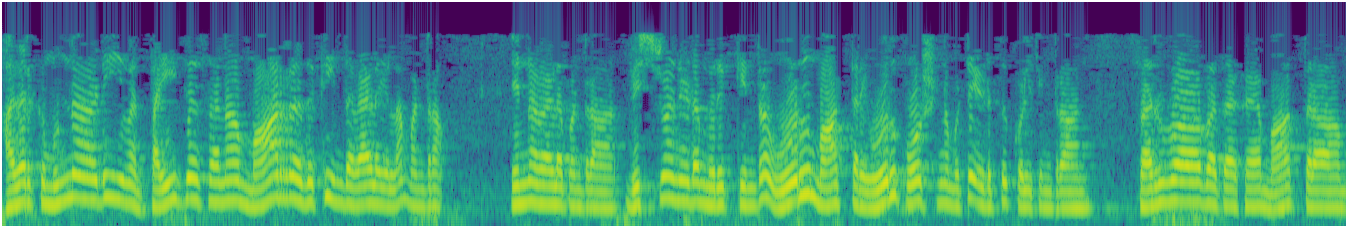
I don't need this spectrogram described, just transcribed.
அதற்கு முன்னாடி இவன் தைஜசனா மாறுறதுக்கு இந்த வேலையெல்லாம் பண்றான். என்ன வேலை பண்றான்? விஸ்வனிடம் இருக்கின்ற ஒரு மாத்திரை ஒரு போர்ஷனை மட்டும் எடுத்துக் கொள்கின்றான். சர்வாவதக மாத்திராம்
